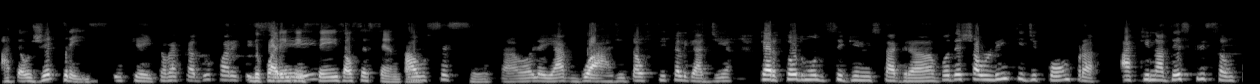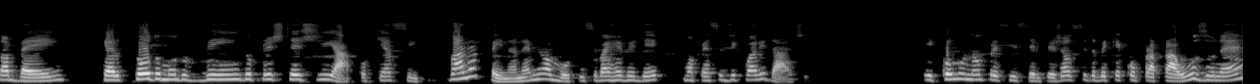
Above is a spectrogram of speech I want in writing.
até o G3. Ok, então vai ficar do 46, Do 46 ao 60. ao 60. Olha aí, aguarde. Então fica ligadinha. Quero todo mundo seguir no Instagram. Vou deixar o link de compra aqui na descrição também. Quero todo mundo vindo prestigiar, porque assim, vale a pena, né, meu amor? Que você vai revender uma peça de qualidade. E como não precisa CNPJ, você também quer comprar para uso, né?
